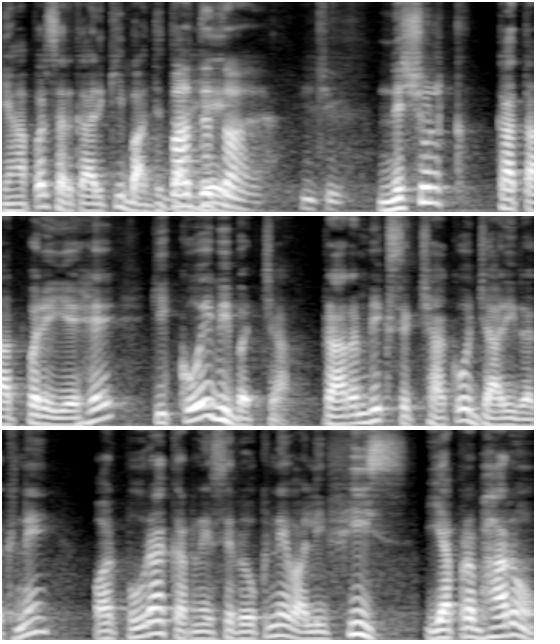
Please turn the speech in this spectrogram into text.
यहाँ पर सरकार की बाध्यता है। बाध्यता है जी। निशुल्क का तात्पर्य यह है कि कोई भी बच्चा प्रारंभिक शिक्षा को जारी रखने और पूरा करने से रोकने वाली फ़ीस या प्रभारों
